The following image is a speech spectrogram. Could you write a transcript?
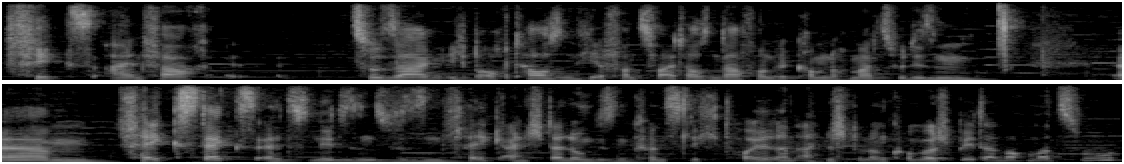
fix einfach äh, zu sagen, ich brauche 1000 hier von 2000 davon. Wir kommen nochmal zu diesem ähm, Fake-Stacks, äh, nee, diesen, diesen Fake-Einstellungen, diesen künstlich teuren Einstellungen kommen wir später nochmal zu.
